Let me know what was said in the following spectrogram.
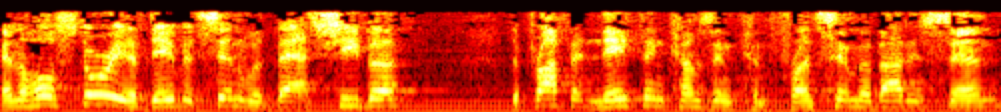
And the whole story of David's sin with Bathsheba, the prophet Nathan comes and confronts him about his sin.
